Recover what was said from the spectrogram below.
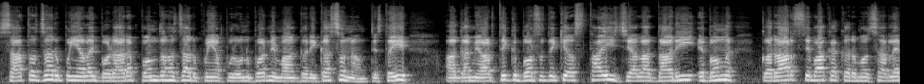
सात हजार रुपियाँलाई बढाएर पन्ध्र हजार रुपियाँ पुर्याउनु पर्ने माग गरेका छन्। त्यस्तै आगामी आर्थिक वर्षदेखि अस्थायी ज्यालादारी एवं करार सेवाका कर्मचारीलाई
